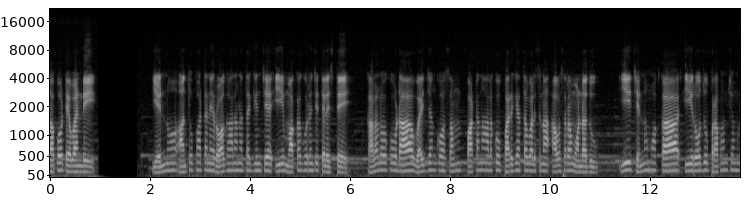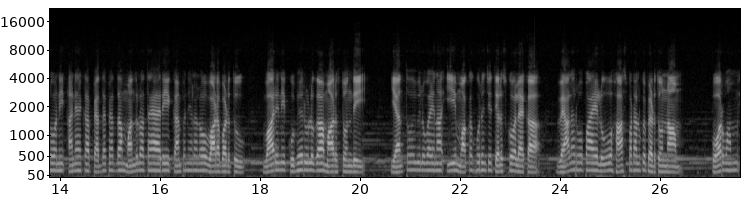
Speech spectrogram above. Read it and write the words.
సపోర్ట్ ఇవ్వండి. ఎన్నో అంతుపట్టని రోగాలను తగ్గించే ఈ మొక్క గురించి తెలిస్తే కలలో కూడా వైద్యం కోసం పట్టణాలకు పరిగెత్తవలసిన అవసరం ఉండదు. ఈ చిన్న మొక్క ఈరోజు ప్రపంచంలోని అనేక పెద్ద పెద్ద మందుల తయారీ కంపెనీలలో వాడబడుతూ వారిని కుబేరులుగా మారుస్తుంది. ఎంతో విలువైన ఈ మొక్క గురించి తెలుసుకోలేక వేల రూపాయలు హాస్పిటల్కు పెడుతున్నాం. పూర్వం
